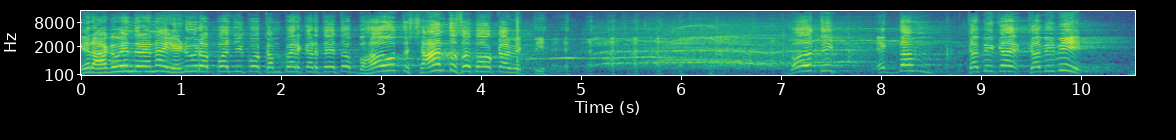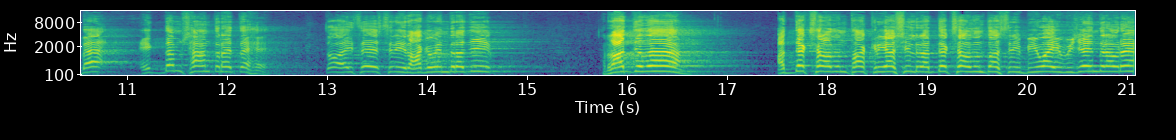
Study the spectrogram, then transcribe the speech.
ये राघवेंद्र है ना येडियूरप्पा जी को कंपेयर करते हैं तो बहुत शांत स्वभाव का व्यक्ति है बहुत ही एकदम कभी का, कभी भी बै- एकदम शांत रहते हैं तो ऐसे श्री ರಾಘವೇಂದ್ರ ಜಿ ರಾಜ್ಯದ ಅಧ್ಯಕ್ಷರಾದಂತಹ ಕ್ರಿಯಾಶೀಲರ ಅಧ್ಯಕ್ಷರಾದಂಥ ಶ್ರೀ ಬಿ ವೈ ವಿಜೇಂದ್ರ ಅವರೇ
